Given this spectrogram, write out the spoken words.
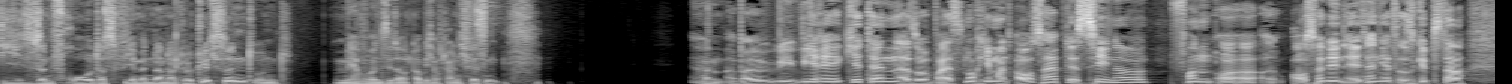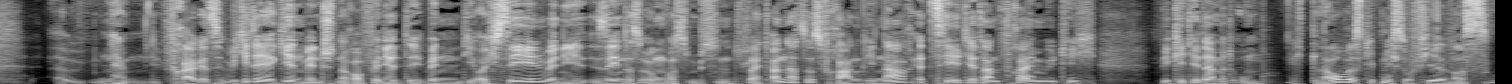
Die sind froh, dass wir miteinander glücklich sind und mehr wollen sie da, glaube ich, auch gar nicht wissen. Ähm, aber wie, wie reagiert denn, also weiß noch jemand außerhalb der Szene von, äh, außer den Eltern jetzt, also gibt's da, äh, die Frage ist, wie reagieren Menschen darauf, wenn ihr, wenn die euch sehen, wenn die sehen, dass irgendwas ein bisschen vielleicht anders ist, fragen die nach, erzählt ihr dann freimütig, wie geht ihr damit um? Ich glaube, es gibt nicht so viel, was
